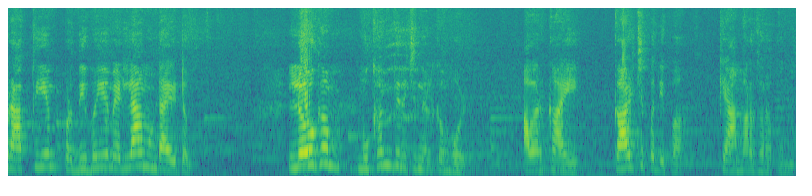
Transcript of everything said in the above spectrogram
പ്രാപ്തിയും പ്രതിഭയും എല്ലാം ഉണ്ടായിട്ടും ലോകം മുഖം തിരിച്ചു നിൽക്കുമ്പോൾ അവർക്കായി കാഴ്ചപ്പതിപ്പ് ക്യാമറ തുറക്കുന്നു.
